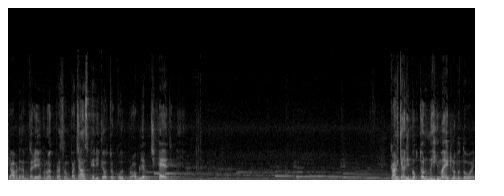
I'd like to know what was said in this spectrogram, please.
કે આપણે તમ તારે એકનો એક પ્રસંગ પચાસ ફેરી કહો તો કોઈ પ્રોબ્લેમ છે જ નહીં. કારણ કે હરિભક્તોનો મહિમા એટલો બધો હોય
